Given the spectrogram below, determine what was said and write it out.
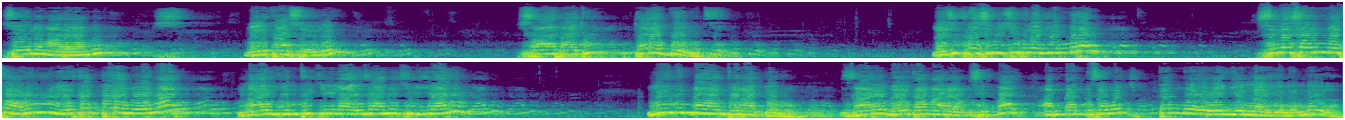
ስዕለ ማርያምን፣ መልካ ስዕልን፣ ሰዓታቱን ተረጎሙት። ለዝክረ ስምኪ ብለው ጀምረው ስለ ሰውነቷ ሁሉ የከበረ መሆኗን ለአዕይንትኪ ለአእዛንኪ እያሉ ልዕልናዋን ተናገሩ። ዛሬ መልካ ማርያም ሲባል አንዳንድ ሰዎች ደግሞ ይሄ ወንጌል ላይ የሌለ ይላል።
